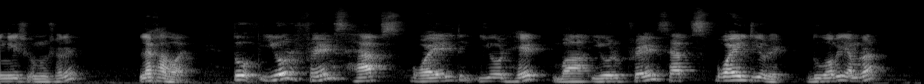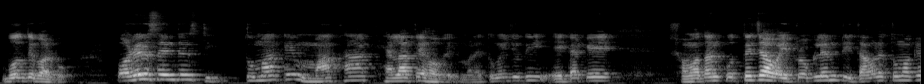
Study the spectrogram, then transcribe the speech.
ইংলিশ অনুসারে লেখা হয়। তো your friends have spoiled your head বা your friends have spoiled your head দুভাবেই আমরা বলতে পারব। পরের সেন্টেন্সটি তোমাকে মাথা খেলাতে হবে। মানে তুমি যদি এটাকে সমাধান করতে চাও, এই প্রবলেমটি তাহলে তোমাকে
